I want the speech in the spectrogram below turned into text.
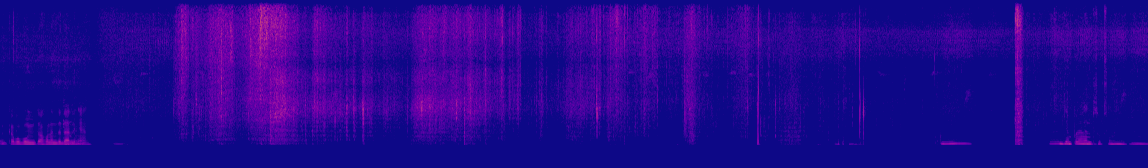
Pagkabubong nito ako nang dadali niyan. Hmm. Ah, diyan pala nandusok sa ano. Mm.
